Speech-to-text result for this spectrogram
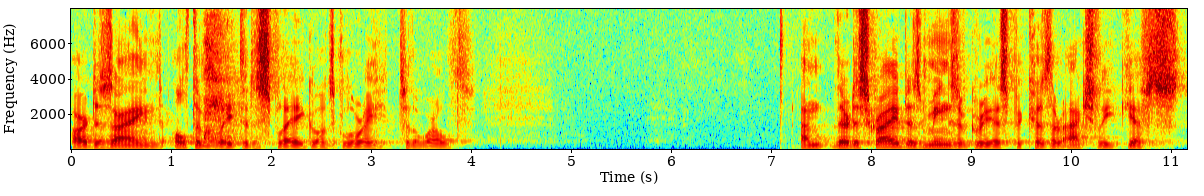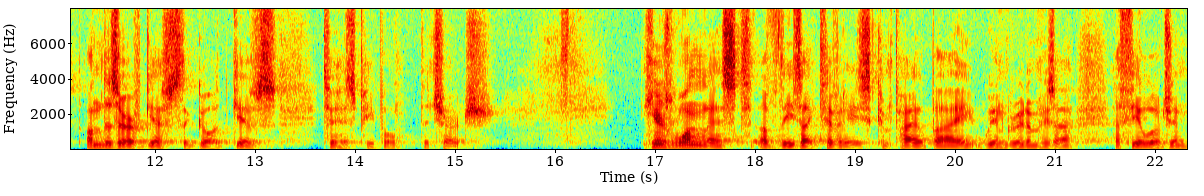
are designed ultimately to display God's glory to the world. And they're described as means of grace because they're actually gifts, undeserved gifts that God gives to his people, the church. Here's one list of these activities compiled by Wayne Grudem, who's a, a theologian.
